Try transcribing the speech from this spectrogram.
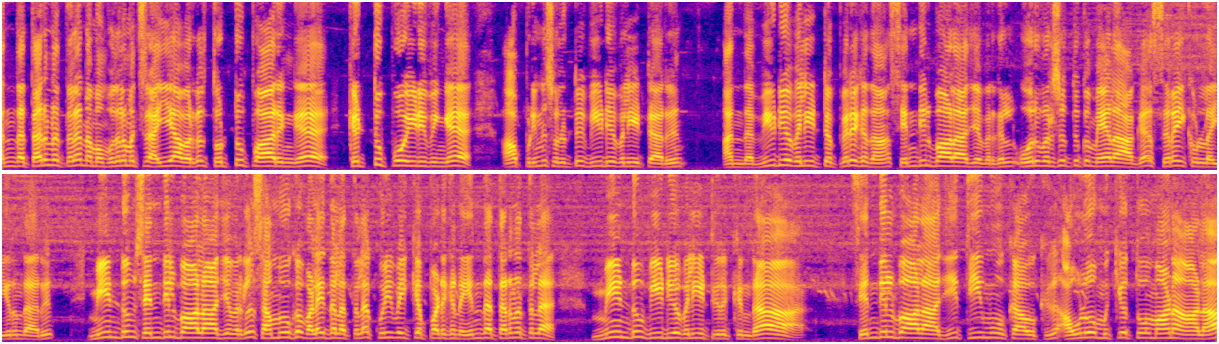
அந்த தருணத்தில் நம்ம முதலமைச்சர் ஐயா அவர்கள் தொட்டு பாருங்க கெட்டு போயிடுவீங்க அப்படின்னு சொல்லிட்டு வீடியோ வெளியிட்டார். அந்த வீடியோ வெளியிட்ட பிறகு தான் செந்தில் பாலாஜி அவர்கள் ஒரு வருஷத்துக்கு மேலாக சிறைக்குள்ளே இருந்தார். மீண்டும் செந்தில் பாலாஜி அவர்கள் சமூக வலைதளத்தில் குறிவைக்கப்படுகின்ற இந்த தருணத்தில் மீண்டும் வீடியோ வெளியிட்டிருக்கின்றார். செந்தில் பாலாஜி திமுகவுக்கு அவ்வளோ முக்கியத்துவமான ஆளா?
